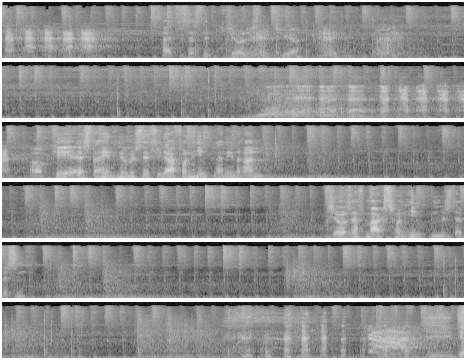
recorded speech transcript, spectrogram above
Halt, ist das eine Tür oder ist das eine Tür? Okay, er ist da hinten. Wir müssen jetzt wieder von hinten an ihn ran. Joseph Marx von hinten, müsst ihr wissen. Du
